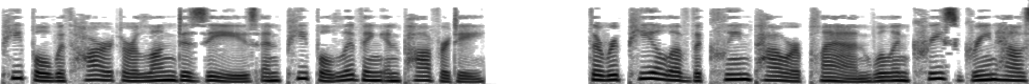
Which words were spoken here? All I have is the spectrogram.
people with heart or lung disease and people living in poverty. The repeal of the Clean Power Plan will increase greenhouse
